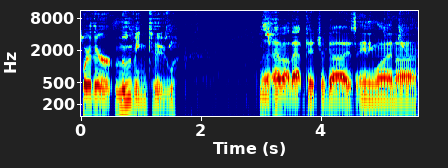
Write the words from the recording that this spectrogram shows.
where they're moving to. How about that picture, guys? Anyone uh,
